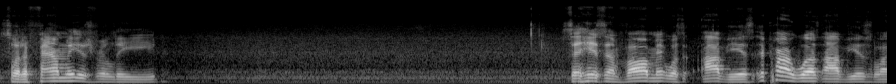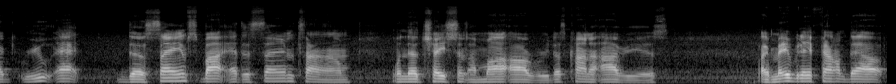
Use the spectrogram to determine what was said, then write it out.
So the family is relieved. So his involvement was obvious. It probably was obvious, like you at the same spot at the same time when they're chasing Ahmaud Arbery. That's kind of obvious. Like maybe they found out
